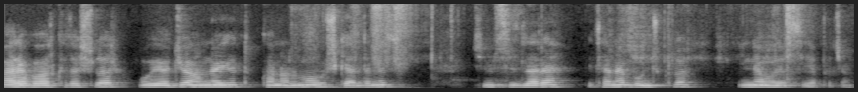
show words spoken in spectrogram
Merhaba arkadaşlar. Oyacı Anne YouTube kanalıma hoş geldiniz. Şimdi sizlere bir tane boncuklu iğne oyası yapacağım.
